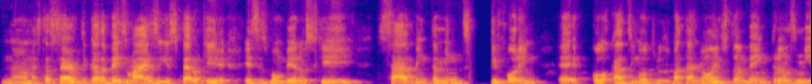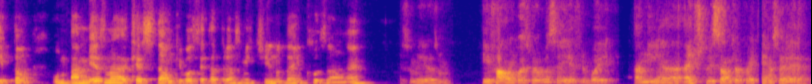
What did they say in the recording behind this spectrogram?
Não, mas tá certo, e cada vez mais, e espero que esses bombeiros que sabem também, se forem é, colocados em outros batalhões também transmitam a mesma questão que você está transmitindo da inclusão, né? Isso mesmo. E falar uma coisa para você, Friboi. A minha, a instituição que eu pertenço é,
